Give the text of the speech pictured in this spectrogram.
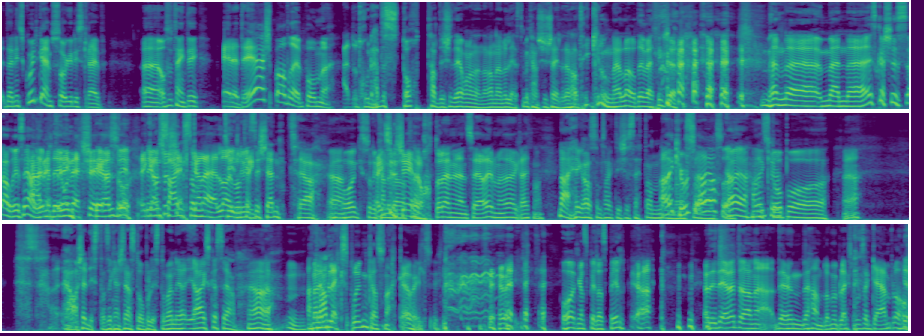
den i Squid Game, så jeg de skrev. Uh, og så tenkte jeg er det det Ashbar drev på med? Nei, Da tror det hadde stått, hadde ikke det under den denne, den leste vi kanskje ikke hele den artikkelen heller, det vet jeg ikke. men, eh, men eh, jeg skal ikke aldri si aldri. Men det er jo en, jeg det er en, altså. det- det er en sang som heller, tydeligvis er kjent. Ja, og, så det Jeg syns ikke jeg hørte den i den serien, men det er greit nok. Nei, jeg har som sagt ikke sett den. Ja, det er en kul så- serie, altså. Ja, ja, han står på Ja. Jeg har ikke en liste, så kanskje jeg står på lista, men ja, jeg skal se han. Ja. mm. At den blekkspruten kan snakke, er jo helt sykt. Og han kan spille spill. Ja. ja, det, det, vet du, han er, det, det handler om en blekksprut som gambler.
